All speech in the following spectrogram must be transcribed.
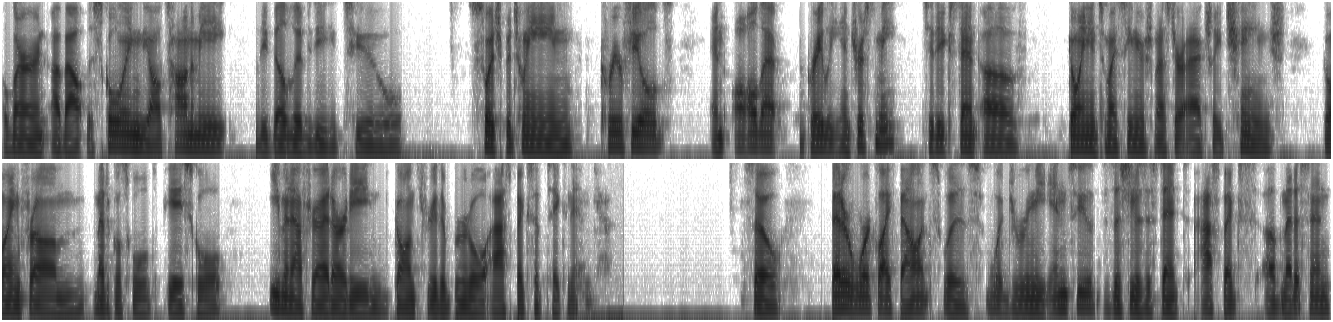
learned about the schooling, the autonomy, the ability to switch between career fields, and all that greatly interested me to the extent of going into my senior semester, I actually changed going from medical school to PA school, even after I'd already gone through the brutal aspects of taking the MCAT. So, better work life balance was what drew me into the physician assistant aspects of medicine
